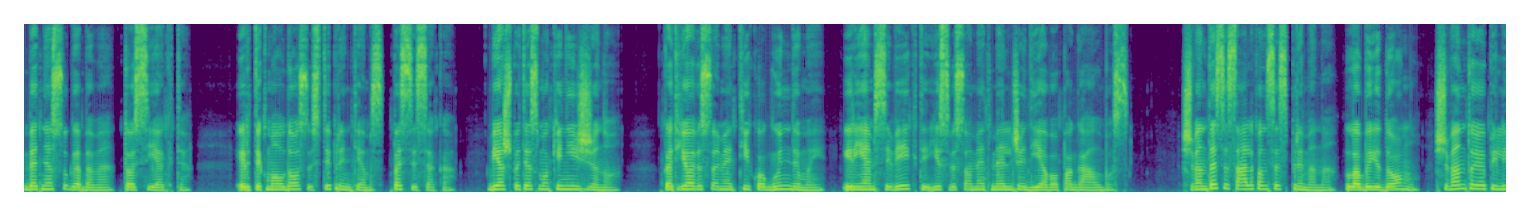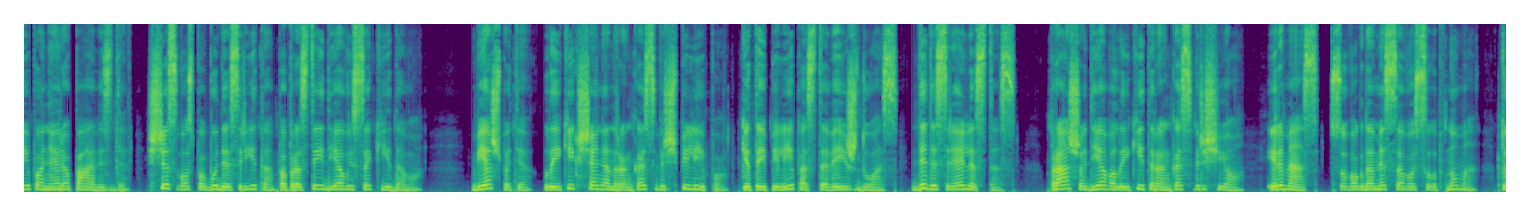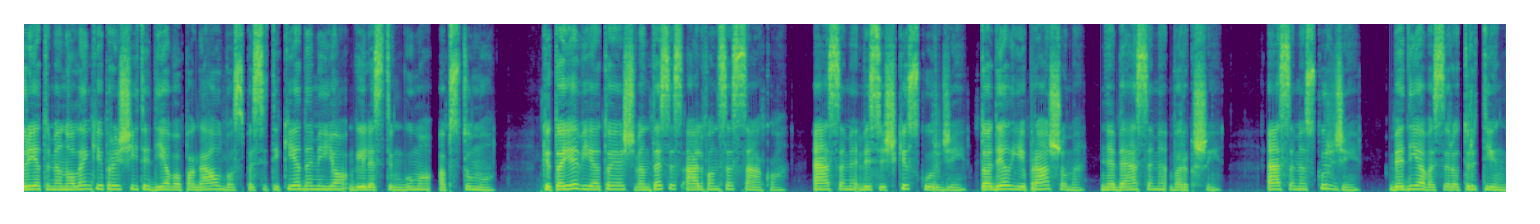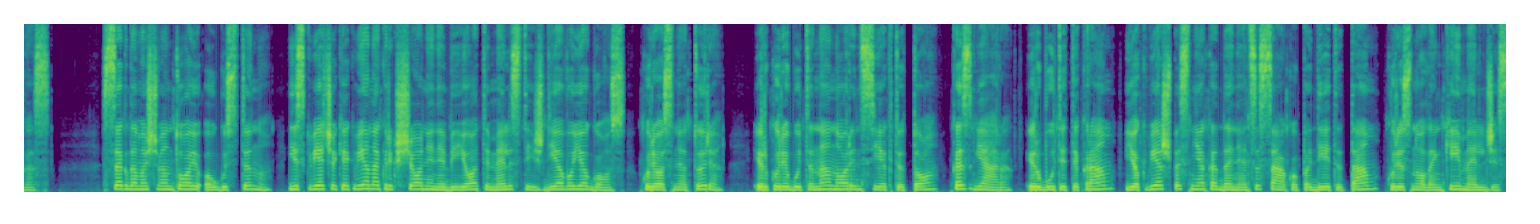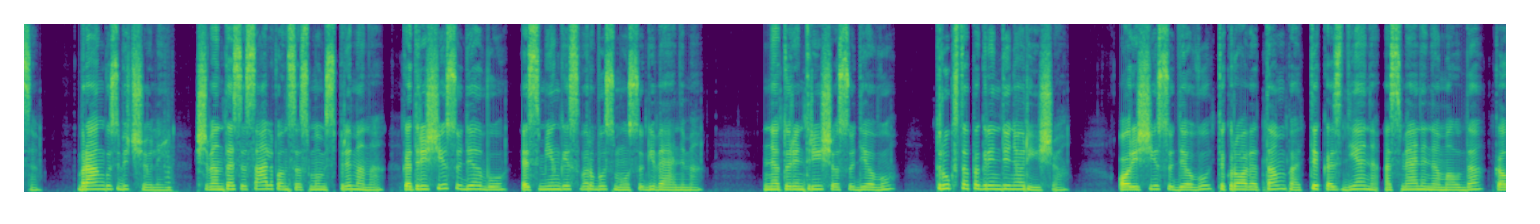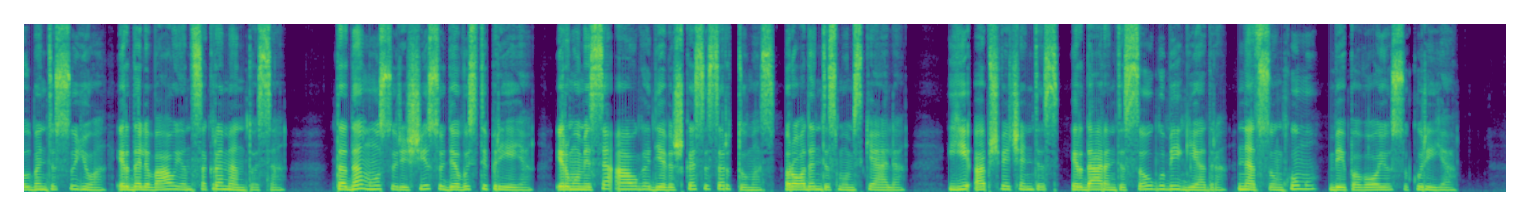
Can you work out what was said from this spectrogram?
bet nesugebame to siekti. Ir tik maldos sustiprintiems pasiseka. Viešpaties mokiniai žino, kad jo visuomet tyko gundimai ir jiems įveikti jis visuomet meldžia Dievo pagalbos. Šventasis Alfonsas primena labai įdomu, Šventojo Pilypo Nerio pavyzdį. Šis vos pabudęs rytą paprastai Dievui sakydavo, viešpatė, laikyk šiandien rankas virš Pilypo, kitaip Pilypas tave išduos. Didis realistas, prašo Dievą laikyti rankas virš jo. Ir mes, suvokdami savo silpnumą, turėtume nuolankiai prašyti Dievo pagalbos, pasitikėdami jo gailestingumo apstumu. Kitoje vietoje šventasis Alfonsas sako, esame visiški skurdžiai, todėl jei prašome, nebesame vargšai. Esame skurdžiai, bet Dievas yra turtingas. Sekdama šventuoju Augustinu, jis kviečia kiekvieną krikščionį nebijoti melstį iš Dievo jėgos, kurios neturi ir kuri būtina norint siekti to, kas gera, ir būti tikram, jog viešpas niekada neatsisako padėti tam, kuris nuolankiai meldžiasi. Brangus bičiuliai, Šventasis Alfonsas mums primena, kad ryšys su Dievu esmingai svarbus mūsų gyvenime. Neturint ryšio su Dievu, trūksta pagrindinio ryšio, o ryšys su Dievu tikrovė tampa tik kasdienę asmeninę maldą, kalbantis su juo ir dalyvaujant sakramentuose. Tada mūsų ryšys su Dievu stiprėja ir mumise auga dieviškasis artumas, rodantis mums kelią jį apšviečiantis ir darantis saugų bei gedrą, net sunkumų bei pavojų sukūryje.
